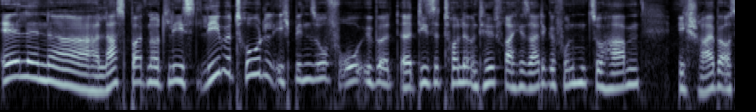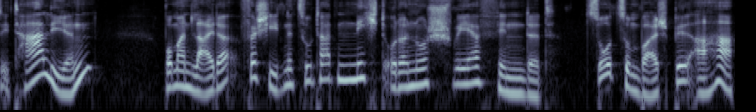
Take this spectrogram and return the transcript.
Elena, last but not least. Liebe Trudel, ich bin so froh, über äh, diese tolle und hilfreiche Seite gefunden zu haben. Ich schreibe aus Italien, wo man leider verschiedene Zutaten nicht oder nur schwer findet. So zum Beispiel, aha,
